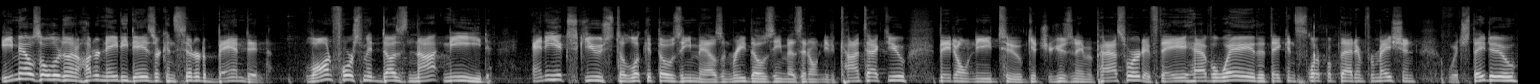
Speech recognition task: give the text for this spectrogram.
emails older than 180 days are considered abandoned. Law enforcement does not need any excuse to look at those emails and read those emails. They don't need to contact you. They don't need to get your username and password. If they have a way that they can slurp up that information, which they do,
